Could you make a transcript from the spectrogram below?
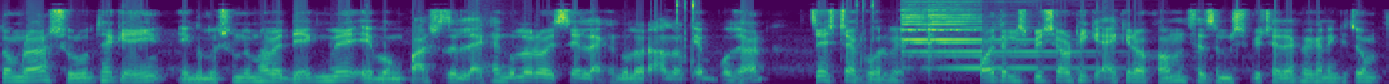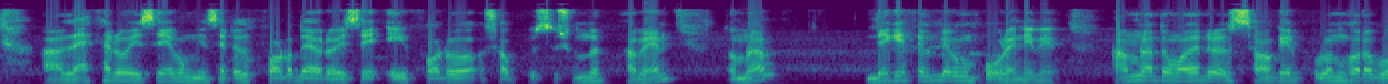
তোমরা শুরু থেকেই এগুলো সুন্দরভাবে দেখবে এবং পাশে যে লেখাগুলো রয়েছে, লেখাগুলোর আলোকে বোঝার চেষ্টা করবে। পঁয়তাল্লিশ পৃষ্ঠাও ঠিক একই রকম, ছেচল্লিশ পৃষ্ঠায় দেখো এখানে কিছু লেখা রয়েছে এবং নিচে একটা ফটো দেওয়া রয়েছে। এই ফটো সবকিছু সুন্দরভাবে তোমরা দেখে ফেলবে এবং পড়ে নেবে। আমরা তোমাদের শখের পূরণ করাবো,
